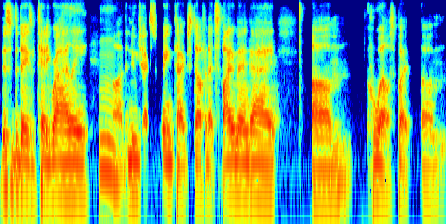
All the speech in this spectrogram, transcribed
this is the days of Teddy Riley, mm. uh, the New Jack Swing type stuff, or that Spider Man guy. Um, who else? But um,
